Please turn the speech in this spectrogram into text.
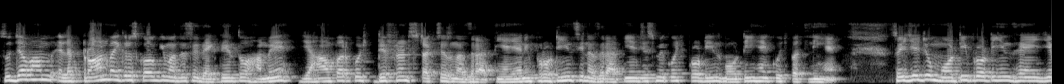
सो so, जब हम इलेक्ट्रॉन माइक्रोस्कोप की मदद से देखते हैं तो हमें यहाँ पर कुछ डिफरेंट स्ट्रक्चर्स नज़र आती हैं यानी प्रोटीन सी नज़र आती हैं जिसमें कुछ प्रोटीन्स मोटी हैं कुछ पतली हैं। सो so, ये जो मोटी प्रोटीन्स हैं ये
